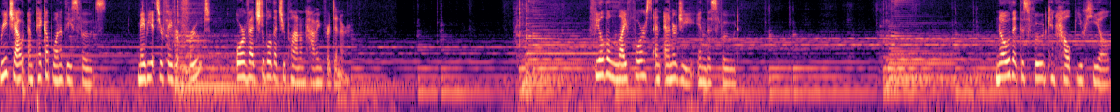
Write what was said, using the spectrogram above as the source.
Reach out and pick up one of these foods. Maybe it's your favorite fruit or vegetable that you plan on having for dinner. Feel the life force and energy in this food. Know that this food can help you heal.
